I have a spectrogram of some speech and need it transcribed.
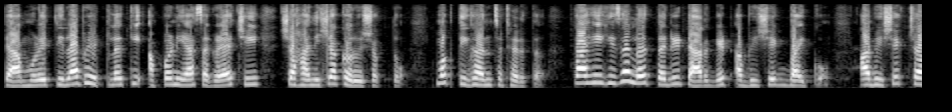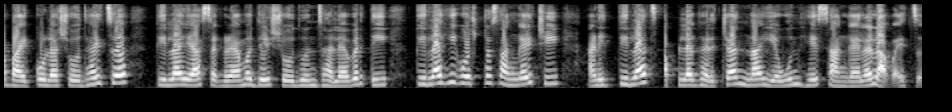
त्यामुळे तिला भेटलं की आपण या सगळ्याची शहानिशा करू शकतो. मग तिघांचं ठरतं. काहीही झालं तरी टार्गेट अभिषेक बायको. अभिषेकच्या बायकोला शोधायचं तिला या सगळ्यामध्ये शोधून झाल्यावरती तिला ही गोष्ट सांगायची आणि तिलाच आपल्या घरच्यांना येऊन हे सांगायला लावायचं.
